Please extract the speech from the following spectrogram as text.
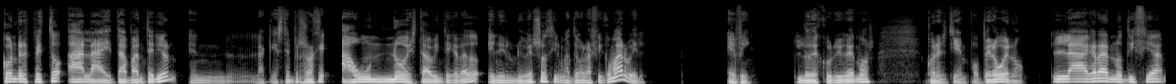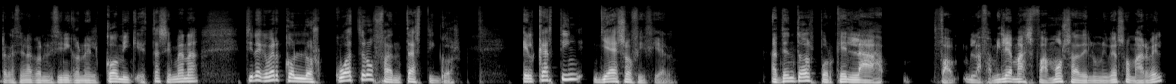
con respecto a la etapa anterior en la que este personaje aún no estaba integrado en el universo cinematográfico Marvel. En fin, lo descubriremos con el tiempo. Pero bueno, la gran noticia relacionada con el cine y con el cómic esta semana tiene que ver con los cuatro fantásticos. El casting ya es oficial. Atentos porque la, la familia más famosa del universo Marvel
